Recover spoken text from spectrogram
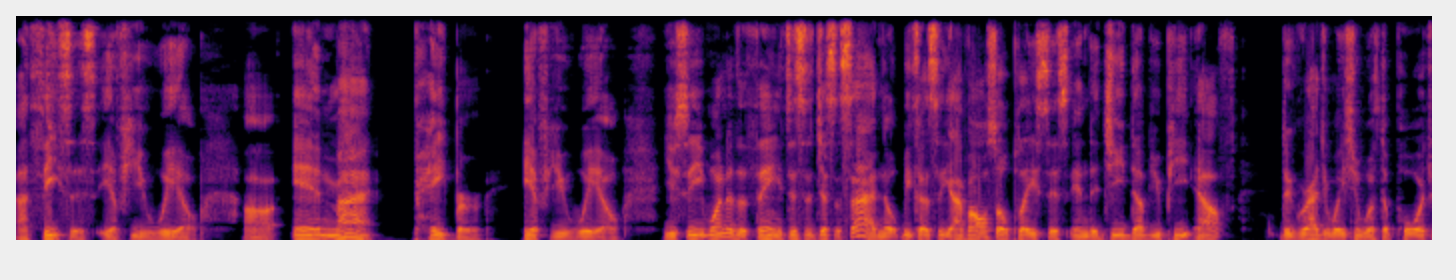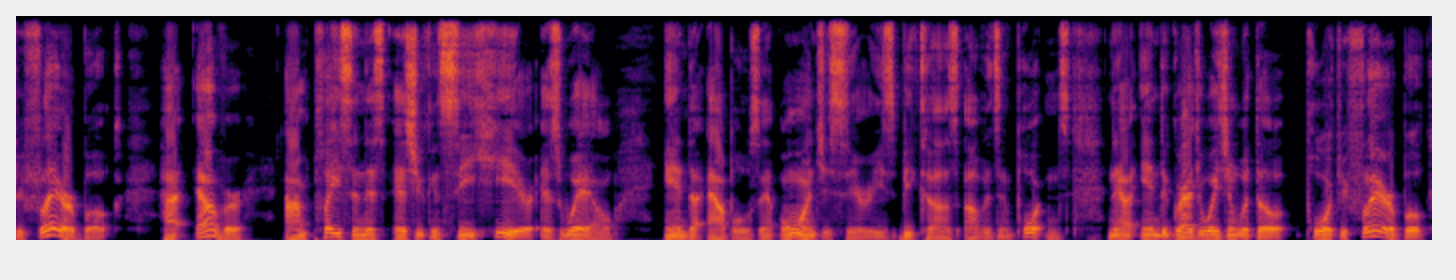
uh, thesis, if you will, uh, in my paper, if you will. You see, one of the things, this is just a side note because see, I've also placed this in the GWPF, the graduation with the poetry flair book. However, I'm placing this, as you can see here as well, in the apples and oranges series because of its importance. Now, in the graduation with the poetry flair book,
